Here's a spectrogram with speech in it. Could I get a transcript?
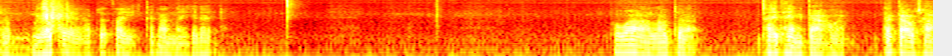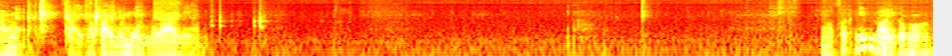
ครับแล้วแต่ครับจะใส่ขนาดไหนก็ได้ เพราะว่าเราจะใช้แทนกาวครับ ถ้ากาวช้างเนี่ย ใส่เข้าไปเนี่ยหมุนไม่ได้เลยครับเอาสักนิดหน่อยก็พอครับ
